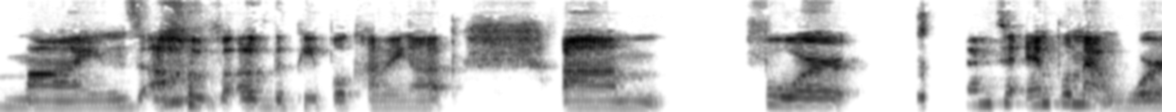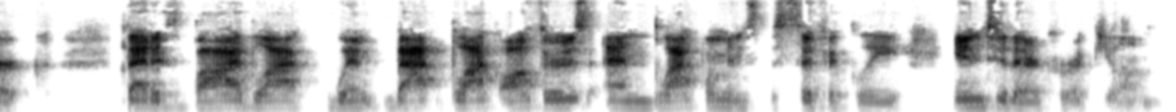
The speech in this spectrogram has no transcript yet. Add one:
minds of of the people coming up um, for them to implement work that is by black women, black authors and black women specifically into their curriculum?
